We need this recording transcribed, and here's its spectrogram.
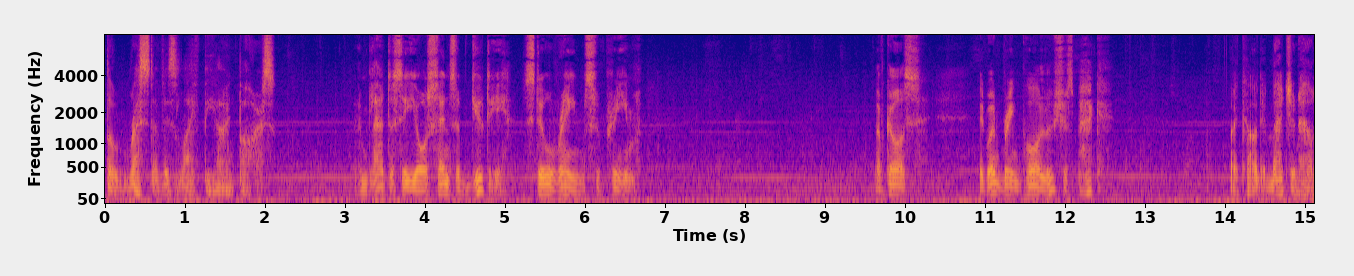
the rest of his life behind bars. I'm glad to see your sense of duty still reigns supreme. Of course, it won't bring poor Lucius back. I can't imagine how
